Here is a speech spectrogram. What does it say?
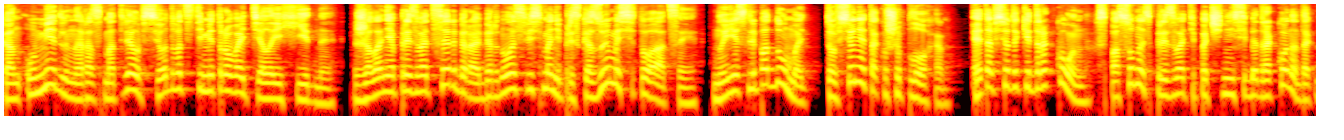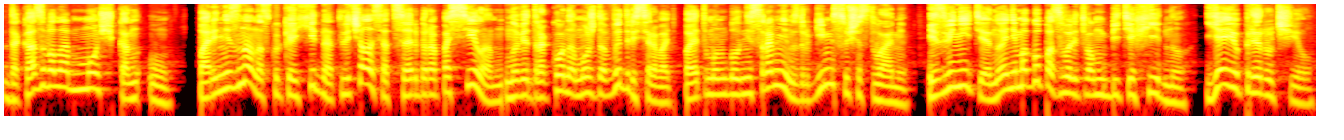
Кан умедленно рассмотрел все 20-метровое тело Ехидны. Желание призвать Цербера обернулось весьма непредсказуемой ситуацией. Но если подумать, то все не так уж и плохо. Это все-таки дракон. Способность призвать и подчинить себе дракона доказывала мощь Кан-У. Парень не знал, насколько Эхидна отличалась от Цербера по силам, но ведь дракона можно выдрессировать, поэтому он был несравним с другими существами. «Извините, но я не могу позволить вам убить Эхидну. Я ее приручил».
